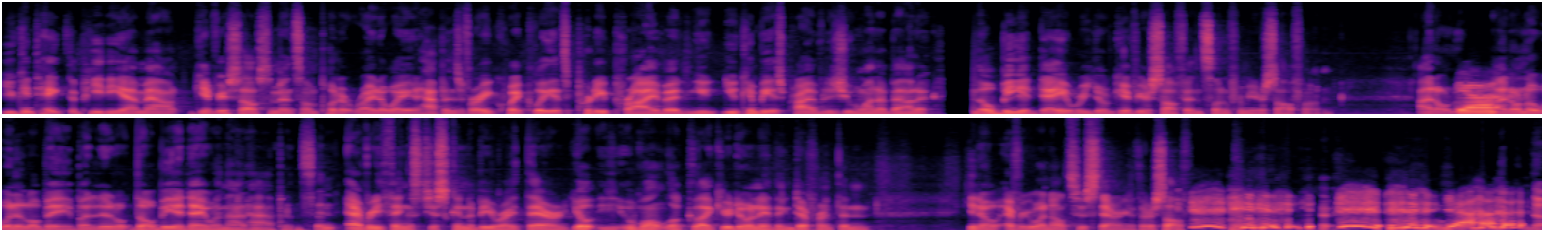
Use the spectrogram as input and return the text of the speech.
You can take the PDM out, give yourself some insulin, put it right away. It happens very quickly. It's pretty private. You you can be as private as you want about it. There'll be a day where you'll give yourself insulin from your cell phone. I don't know. Yeah. I don't know when it'll be, but it'll there'll be a day when that happens, and everything's just going to be right there. You'll it won't look like you're doing anything different than you know everyone else who's staring at their cell phone. yeah. No,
